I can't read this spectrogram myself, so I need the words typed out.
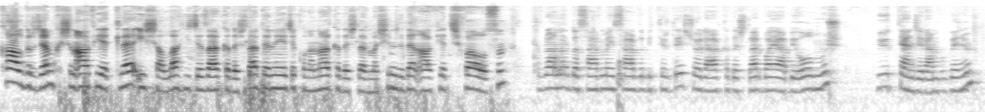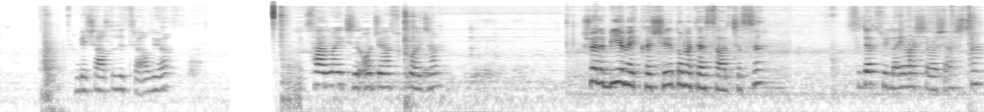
kaldıracağım. Kışın afiyetle inşallah yiyeceğiz arkadaşlar. Deneyecek olan arkadaşlarıma şimdiden afiyet şifa olsun. Kübra Nur da sarmayı sardı bitirdi. Şöyle arkadaşlar bayağı bir olmuş. Büyük tencerem bu benim. 5-6 litre alıyor. Sarma için ocağa su koyacağım. Şöyle bir yemek kaşığı domates salçası. Sıcak suyla yavaş yavaş açacağım.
